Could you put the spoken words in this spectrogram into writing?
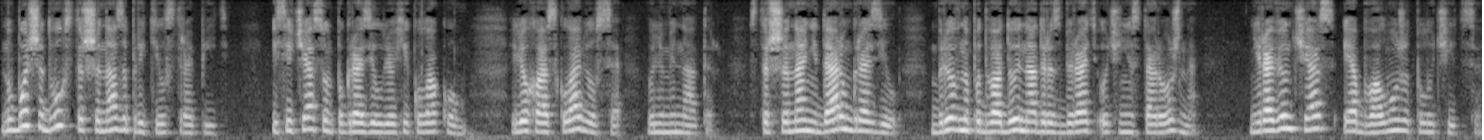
Но больше двух старшина запретил стропить. И сейчас он погрозил Лехе кулаком. Леха осклабился в иллюминатор. Старшина недаром грозил. Бревна под водой надо разбирать очень осторожно. Не равен час, и обвал может получиться.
